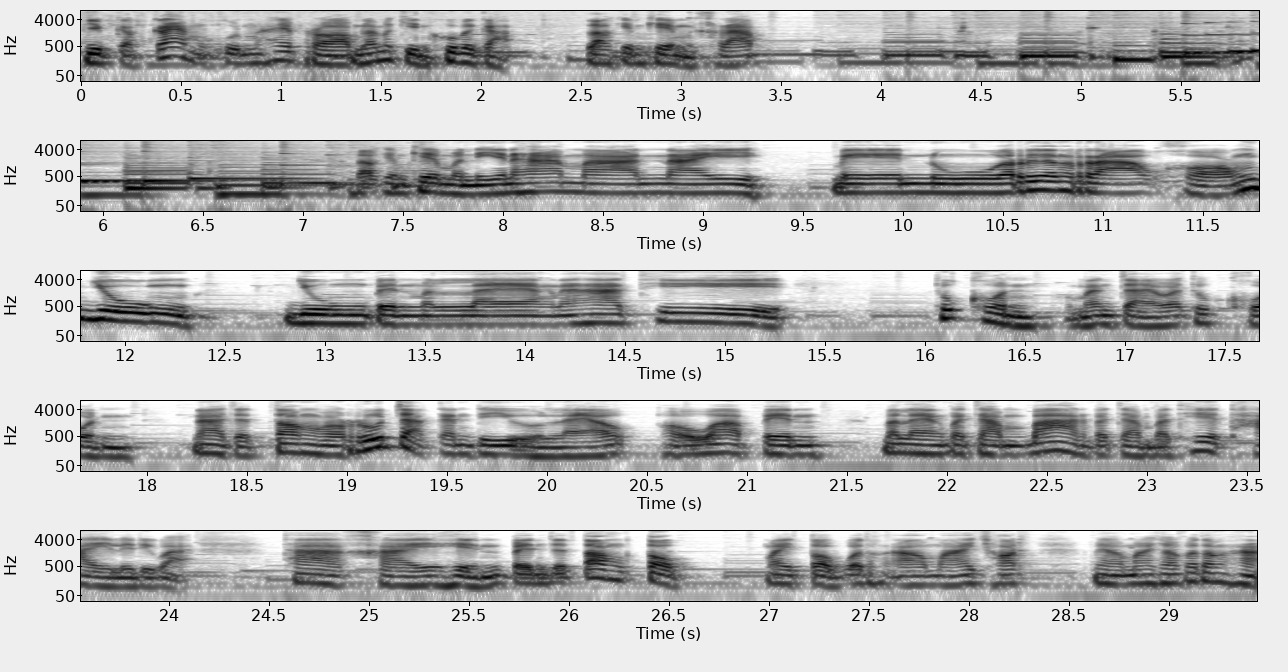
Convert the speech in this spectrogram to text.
หยิบกับแกล้มของคุณมาให้พร้อมแล้วมากินคู่ไปกับเราเค็มๆครับเราเค็มๆวันนี้นะฮะมาในเมนูเรื่องราวของยุง ยุงเป็นมแมลงนะฮะที่ทุกคนผมมั่นใจว่าทุกคนน่าจะต้องรู้จักกันดีอยู่แล้ว เพราะว่าเป็นมแมลงประจำบ้านประจำประเทศไทยเลยดีกว่า ถ้าใครเห็นเป็นจะต้องตบ ไม่ตบก็ต้องเอาไม้ช็อตไม่เอาไม้ช็อตก็ต้องหา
